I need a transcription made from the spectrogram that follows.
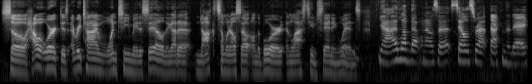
So how it worked is every time one team made a sale, they gotta knock someone else out on the board, and last team standing wins. Yeah, I love that when I was a sales rep back in the day.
